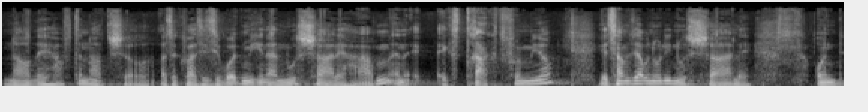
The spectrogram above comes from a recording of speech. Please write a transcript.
now they have the nutshell. Also quasi, sie wollten mich in einer Nussschale haben, ein Extrakt von mir. Jetzt haben sie aber nur die Nussschale. Und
